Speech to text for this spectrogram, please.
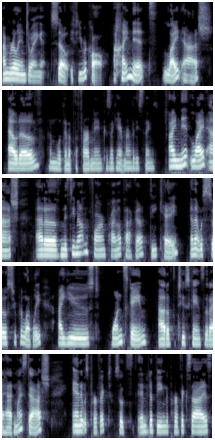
I'm really enjoying it. So if you recall, I knit light ash out of, I'm looking up the farm name because I can't remember these things. I knit light ash out of Misty Mountain Farm Prime Alpaca DK and that was so super lovely. I used one skein out of the two skeins that I had in my stash, and it was perfect. So it ended up being the perfect size.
